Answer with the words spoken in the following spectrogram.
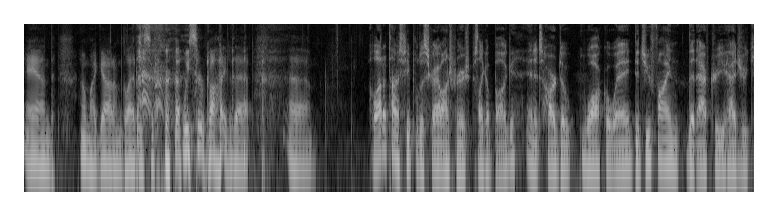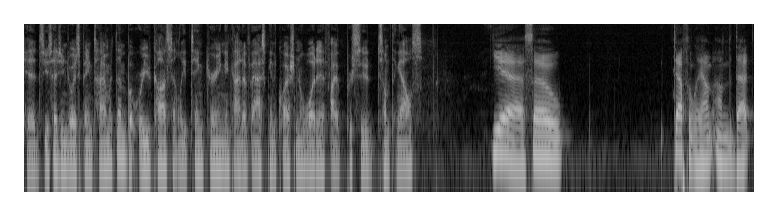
and oh my god, I'm glad we sur- we survived that. Um A lot of times people describe entrepreneurship as like a bug and it's hard to walk away. Did you find that after you had your kids, you said you enjoyed spending time with them, but were you constantly tinkering and kind of asking the question, what if I pursued something else? Yeah, so definitely, I'm I'm that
